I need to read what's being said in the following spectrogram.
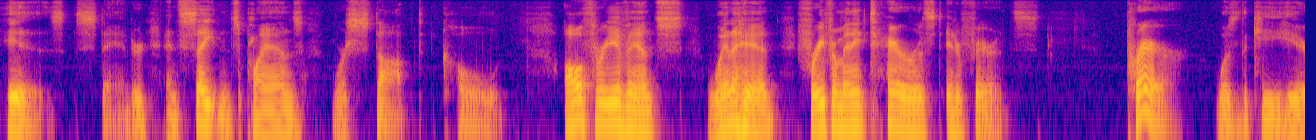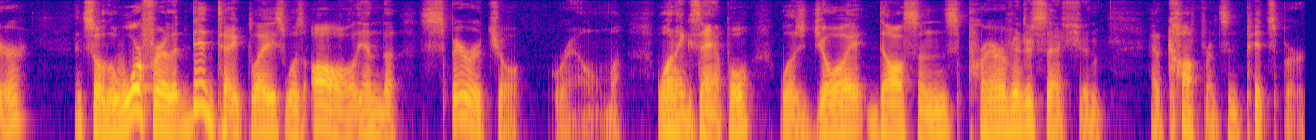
his standard, and Satan's plans were stopped cold. All three events went ahead, free from any terrorist interference. Prayer was the key here. And so the warfare that did take place was all in the spiritual realm. One example was Joy Dawson's prayer of intercession at a conference in Pittsburgh.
